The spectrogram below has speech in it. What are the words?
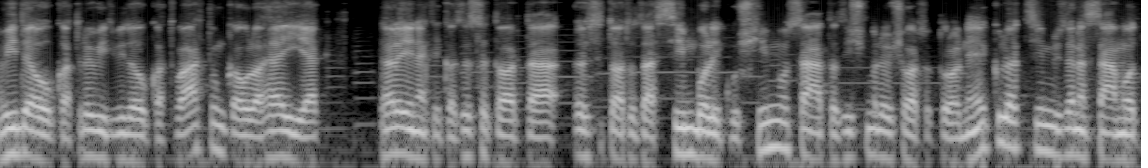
videókat, rövid videókat vártunk, ahol a helyiek eléneklik az összetartozás szimbolikus himnuszát, az ismerős arcoktól a nélkület című zeneszámot,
